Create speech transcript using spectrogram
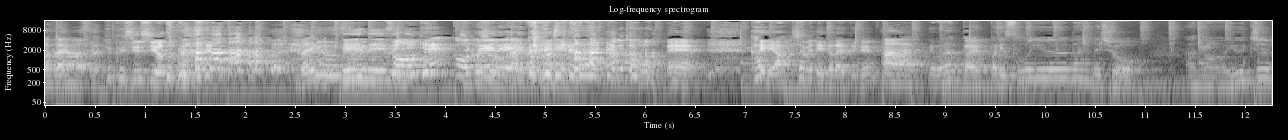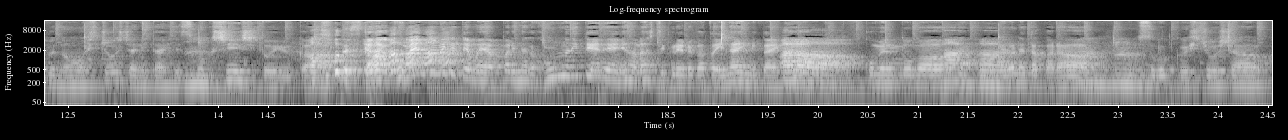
うございます。復習しようと思ってだいぶ丁寧めにそう結構丁寧に書いていたはだいてると思って書いてあ喋っていただいてる？い。でもなんかやっぱりそういうなんでしょうあの YouTube の視聴者に対してすごく真摯というか、うんあそうですか？からコメント見ててもやっぱりなんかこんなに丁寧に話してくれる方いないみたいなあコメントが見られたから、すごく視聴者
